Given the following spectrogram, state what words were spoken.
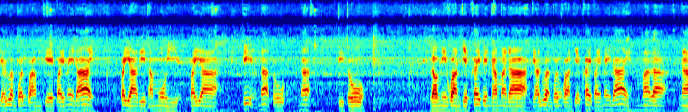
จะร่วมพ้นความแก่ไปไม่ได้ปยาติธรรมโมหิปยาทินาโตนาติโต เรามีความเจ็บไข้เป็นธรรมดาอย่าล่วนพ้นความเจ็บไข้ไปไม่ได้ มาลานา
